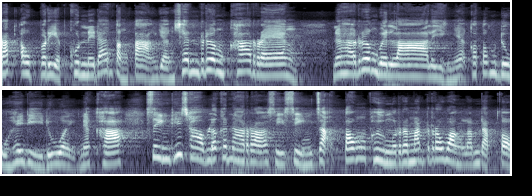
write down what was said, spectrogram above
รัดเอาเปรียบคุณในด้านต่างๆ อย่างเช่น เรื่องค่าแรงนะคะเรื่องเวลาอะไรอย่างเงี้ยก็ต้องดูให้ดีด้วยนะคะ สิ่งที่ชาวลัคนาราศีสิงห์จะต้องพึงระมัดระวังลำดับต่อ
